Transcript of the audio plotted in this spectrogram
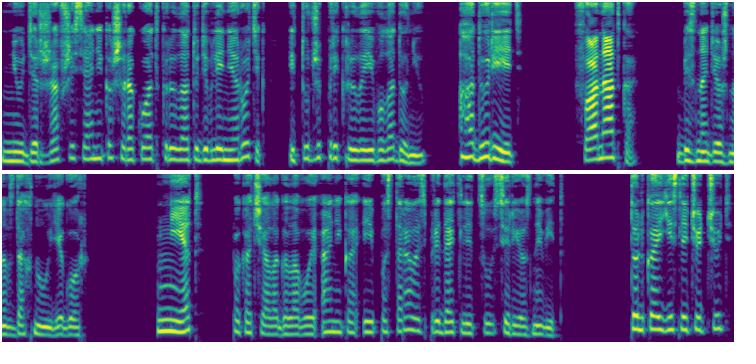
Не удержавшись, Аника широко открыла от удивления ротик и тут же прикрыла его ладонью. «Одуреть!» «Фанатка!» — безнадежно вздохнул Егор. «Нет», — покачала головой Аника и постаралась придать лицу серьезный вид. «Только если чуть-чуть,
